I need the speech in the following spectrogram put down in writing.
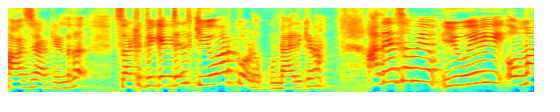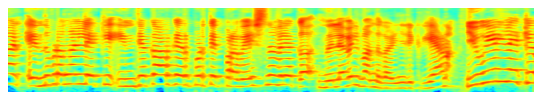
ഹാജരാക്കേണ്ടത്. സർട്ടിഫിക്കറ്റിൽ ക്യു ആർ കോഡും ഉണ്ടായിരിക്കണം. അതേസമയം യു എ ഇ ഒമാൻ എന്നിവിടങ്ങളിലേക്ക് ഇന്ത്യക്കാർക്ക് ഏർപ്പെടുത്തിയ പ്രവേശന വിലക്ക് നിലവിൽ വന്നു കഴിഞ്ഞിരിക്കുകയാണ്. യു എയിലേക്ക്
